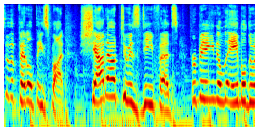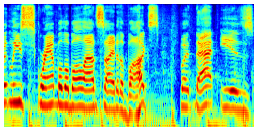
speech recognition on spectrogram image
to the penalty spot. Shout out to his defense for being able to at least scramble the ball outside of the box. But that is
